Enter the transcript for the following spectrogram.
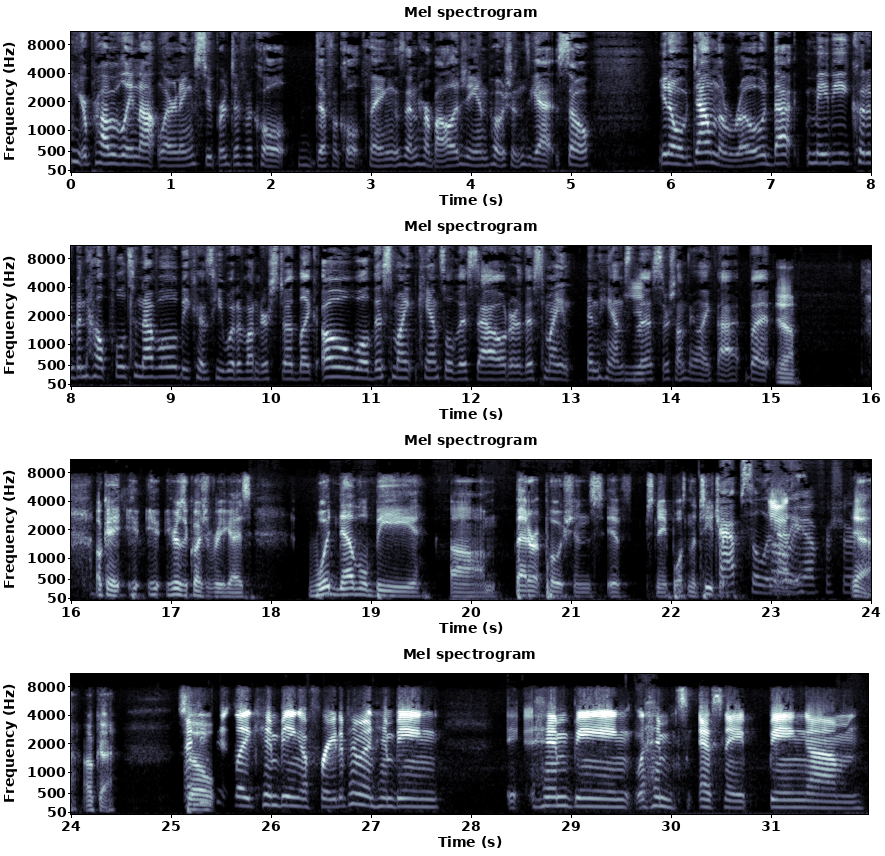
You're probably not learning super difficult difficult things in herbology and potions yet. So you know, down the road, that maybe could have been helpful to Neville because he would have understood, like, oh, well, this might cancel this out, or this might enhance Yeah. this, or something like that. But yeah. Okay, he- he- here's a question for you guys: Would Neville be um, better at potions if Snape wasn't the teacher? absolutely, Oh yeah, for sure. Yeah. Okay. I So think that, like him being afraid of him and him being, him being him as Snape being um,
